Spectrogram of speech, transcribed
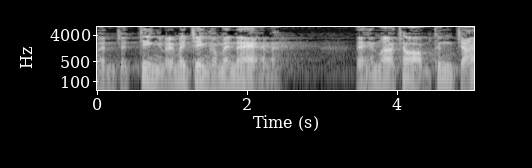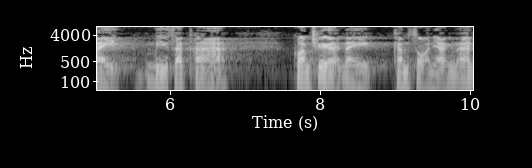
มันจะจริงหรือไม่จริงก็ไม่แน่นะแต่เห็นว่าชอบถึงใจมีศรัทธา ความเชื่อใน คำสอนอย่างนั้น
